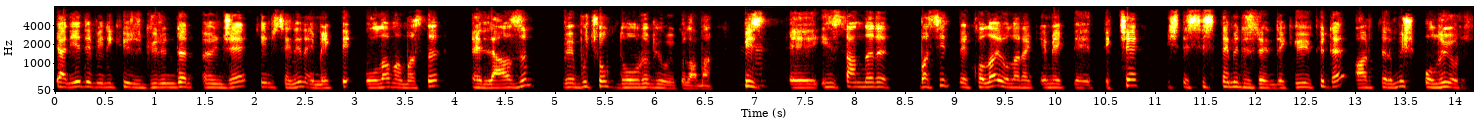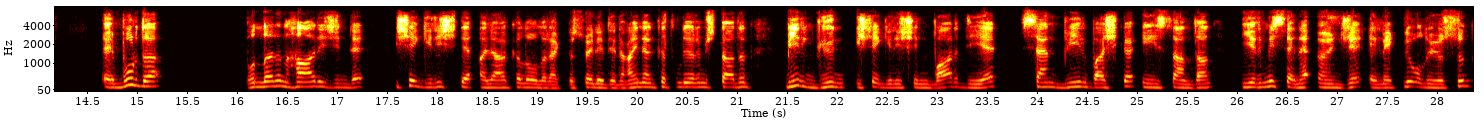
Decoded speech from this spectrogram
Yani 7200 gününden önce kimsenin emekli olamaması e, lazım ve bu çok doğru bir uygulama. Biz e, insanları basit ve kolay olarak emekli ettikçe işte sistemin üzerindeki yükü de artırmış oluyoruz. E, burada bunların haricinde işe girişle alakalı olarak da söylediğine aynen katılıyorum üstadın. Bir gün işe girişin var diye sen bir başka insandan 20 sene önce emekli oluyorsun.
